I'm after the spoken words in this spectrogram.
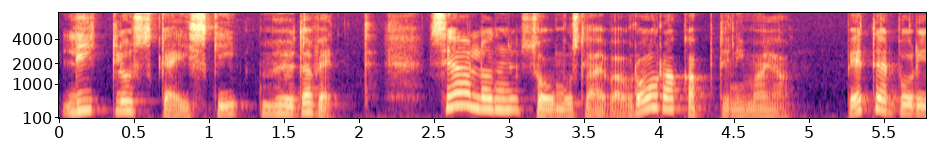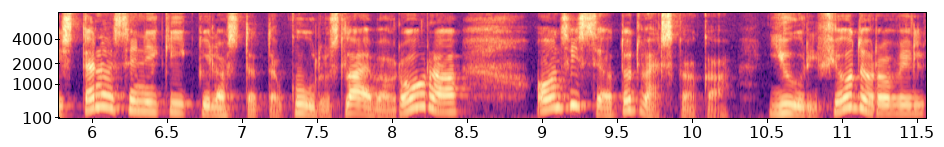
liiklus käiski mööda vett. seal on soomuslaev Aurora kaptenimaja. Peterburis tänasenigi külastatav kuulus laev Aurora on siis seotud Värskaga. Juri Fjodorovil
